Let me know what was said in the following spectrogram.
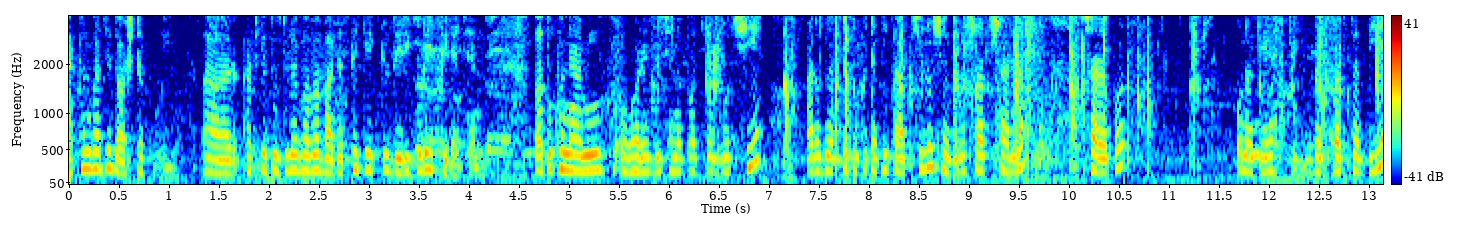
এখন বাজে দশটা কুড়ি। আর আজকে তুলতুলের বাবা বাজার থেকে একটু দেরি করেই ফিরেছেন। ততক্ষণে আমি ঘরের বিছানাপত্র গুছিয়ে আরও দু একটা টুকিটাকি কাজ ছিল, সেগুলো সব সারলাম। সারার পর ওনাকে ব্রেকফাস্টটা দিয়ে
